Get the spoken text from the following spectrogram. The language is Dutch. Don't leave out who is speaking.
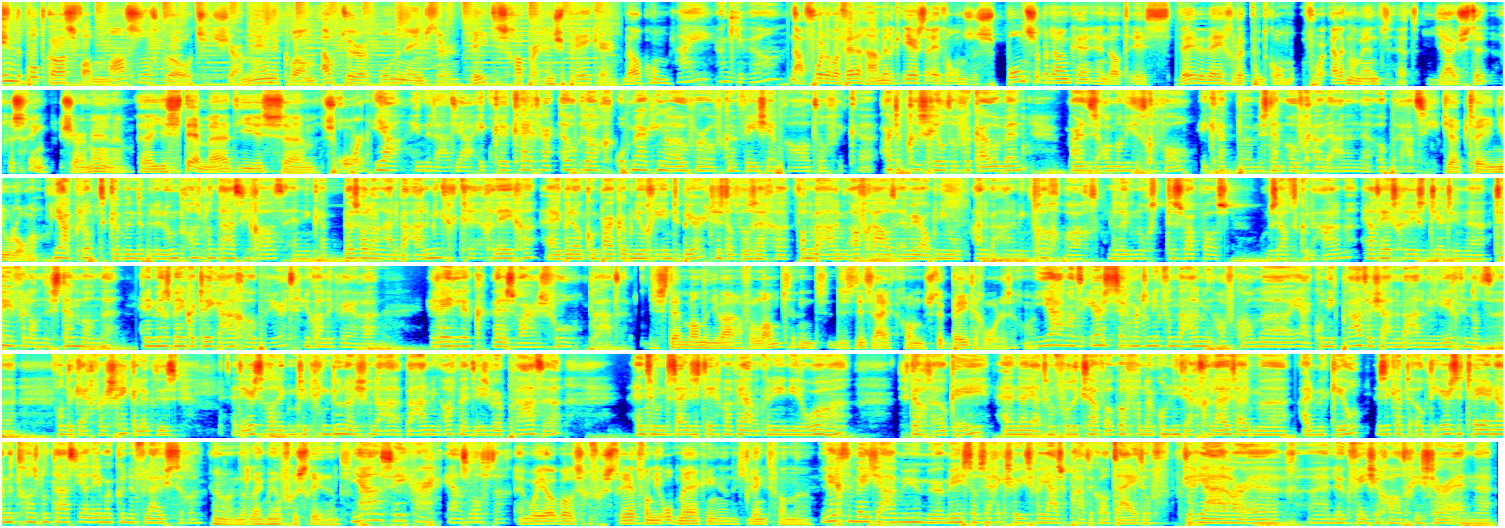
Speaker 1: In de podcast van Masters of Growth, Charmaine Kwan, auteur, onderneemster, wetenschapper en spreker. Welkom.
Speaker 2: Hi, dankjewel.
Speaker 1: Nou, voordat we verder gaan wil ik eerst even onze sponsor bedanken en dat is www.geluk.com voor elk moment het juiste geschenk. Charmaine, eh, je stem hè, die is uh, schoor.
Speaker 2: Ja, inderdaad. Ja. Ik uh, krijg daar elke dag opmerkingen over of ik een feestje heb gehad of ik uh, hard heb geschild of verkouden ben. Maar dat is allemaal niet het geval. Ik heb mijn stem overgehouden aan een operatie.
Speaker 1: Je hebt twee nieuwe longen.
Speaker 2: Ja, klopt. Ik heb een dubbele longtransplantatie gehad en ik heb best wel lang aan de beademing gelegen. En ik ben ook een paar keer opnieuw geïntubeerd. Dus dat wil zeggen van de beademing afgehaald en weer opnieuw aan de beademing teruggebracht. Omdat ik nog te zwak was om zelf te kunnen ademen. En dat heeft geresulteerd in uh, twee verlamde stembanden. En inmiddels ben ik er twee keer aan geopereerd. Nu kan ik weer uh, redelijk, weliswaar vol praten.
Speaker 1: Je stembanden die waren verlamd, en dus dit is eigenlijk gewoon een stuk beter geworden, zeg maar.
Speaker 2: Ja, want eerst, zeg maar, toen ik van de beademing afkwam, uh, ja, ik kon niet praten als je aan de beademing ligt. En dat uh, vond ik echt verschrikkelijk. Dus het eerste wat ik natuurlijk ging doen als je van de beademing af bent, is weer praten. En toen zeiden ze tegen me van, ja, we kunnen je niet horen. Dus ik dacht, oké. Okay. En uh, ja, toen voelde ik zelf ook wel van, er komt niet echt geluid uit mijn, uit mijn keel. Dus ik heb ook de eerste twee jaar na mijn transplantatie alleen maar kunnen fluisteren.
Speaker 1: Ja, en dat lijkt me heel frustrerend.
Speaker 2: Ja, zeker. Ja, dat is lastig.
Speaker 1: En word je ook wel eens gefrustreerd van die opmerkingen? Dat je denkt van... Uh...
Speaker 2: Ligt een beetje aan mijn humeur. Meestal zeg ik zoiets van, ja, zo praat ik altijd. Of ik zeg, ja, uh, leuk feestje gehad gisteren. En...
